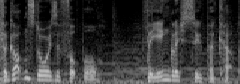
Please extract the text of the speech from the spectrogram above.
Forgotten Stories of Football, the English Super Cup.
